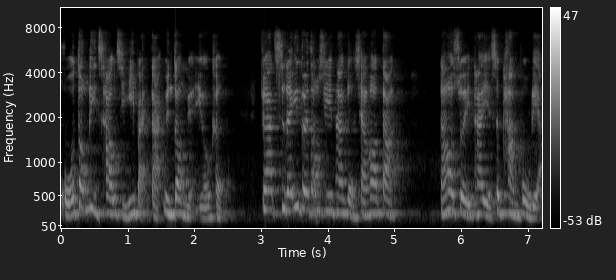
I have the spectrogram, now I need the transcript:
活动力超级一百大，运动员也有可能，就他吃了一堆东西，他可能消耗大，然后所以他也是胖不了。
